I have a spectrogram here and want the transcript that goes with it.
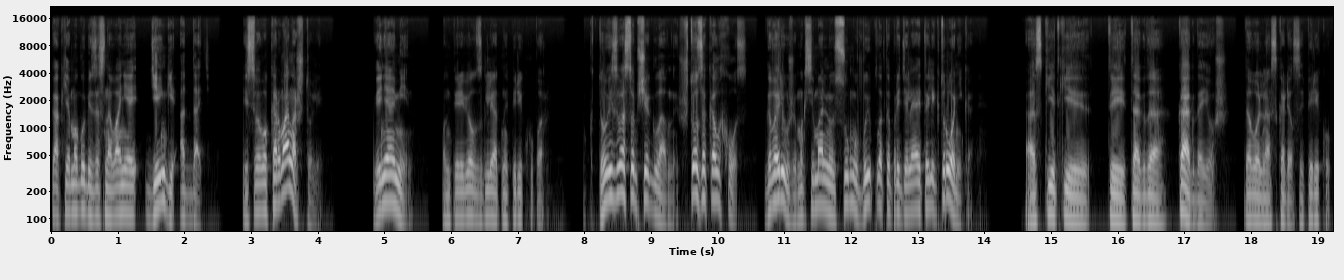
Как я могу без основания деньги отдать? Из своего кармана, что ли?» «Вениамин!» – он перевел взгляд на Перекупа. «Кто из вас вообще главный? Что за колхоз? Говорю же, максимальную сумму выплат определяет электроника». «А скидки ты тогда как даешь?» – довольно оскалился Перекуп.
